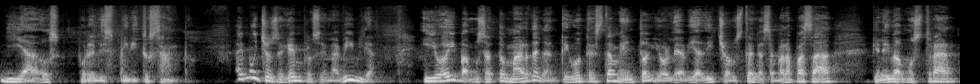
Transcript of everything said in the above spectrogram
guiados por el Espíritu Santo. Hay muchos ejemplos en la Biblia y hoy vamos a tomar del Antiguo Testamento. Yo le había dicho a usted la semana pasada que le iba a mostrar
